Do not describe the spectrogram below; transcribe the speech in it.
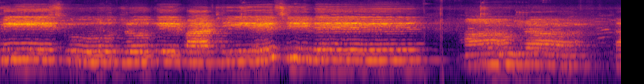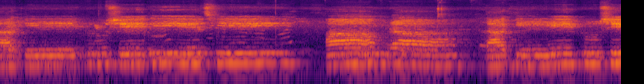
নিজ পুত্রকে পাঠিয়েছিলেন। আমরা তাকে ক্রুশে দিয়েছি, আমরা তাকে খুশি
